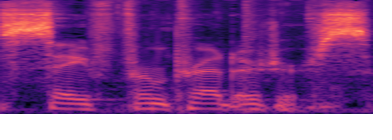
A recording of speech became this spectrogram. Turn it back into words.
safe from predators.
